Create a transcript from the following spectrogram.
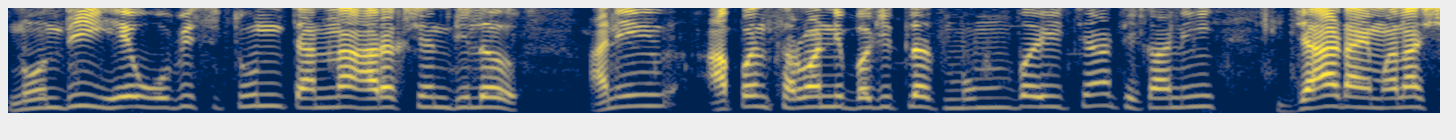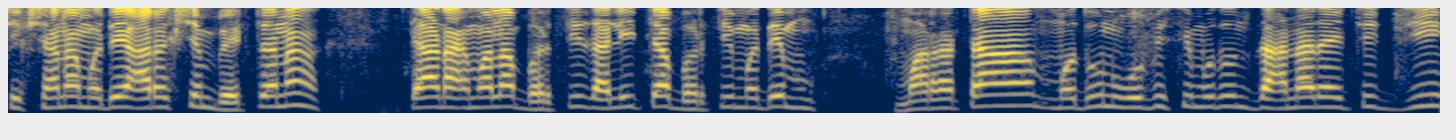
नोंदी हे ओबीसीतून त्यांना आरक्षण दिलं. आणि आपण सर्वांनी बघितलंच मुंबईच्या ठिकाणी ज्या टायमाला शिक्षणामध्ये आरक्षण भेटतं ना त्या टायमाला भरती झाली. त्या भरतीमध्ये म- मराठामधून ओबीसीमधून जाणाऱ्याची जी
